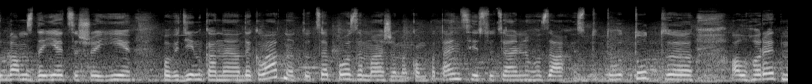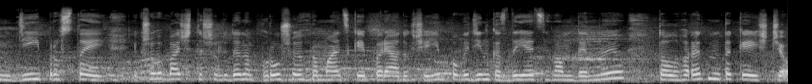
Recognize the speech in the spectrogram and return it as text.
вам здається, що її поведінка неадекватна, то це поза межами компетенції соціального захисту. Тут е, алгоритм дій простий. Якщо ви бачите, що людина порушує громадський порядок, чи її поведінка здається вам дивною, то алгоритм такий, що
